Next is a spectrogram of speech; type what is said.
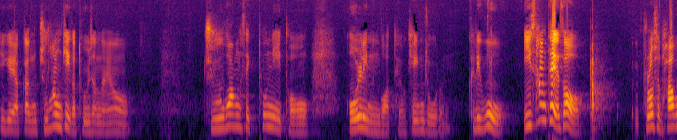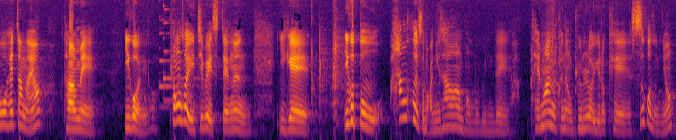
이게 약간 주황기가 돌잖아요. 주황색 톤이 더 어울리는 것 같아요, 개인적으로는. 그리고 이 상태에서 브러셔도 하고 했잖아요. 그 다음에 이거예요. 평소에 이 집에 있을 때는 이게 이것도 한국에서 많이 사용하는 방법인데 대만은 그냥 뷰러 이렇게 쓰거든요.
